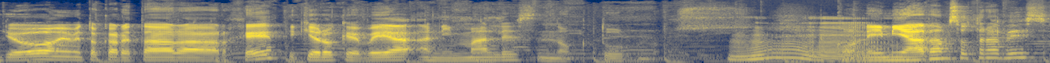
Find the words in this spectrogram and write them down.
Yo a mí me toca retar a Arge y quiero que vea Animales Nocturnos. Mm. Con Amy Adams otra vez.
